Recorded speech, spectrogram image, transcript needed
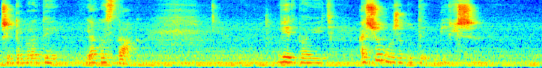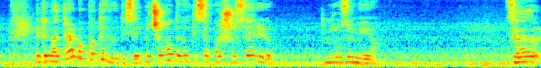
чи доброти. Якось так. Відповідь. А що може бути більше? І думаю, треба подивитися. І почала дивитися першу серію. Не розумію. Це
